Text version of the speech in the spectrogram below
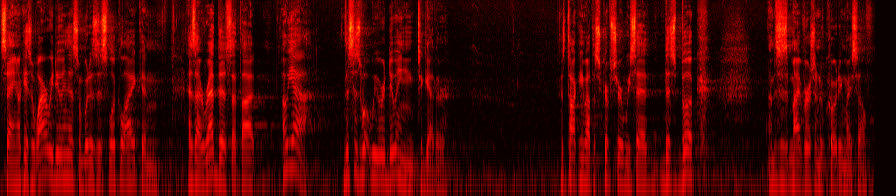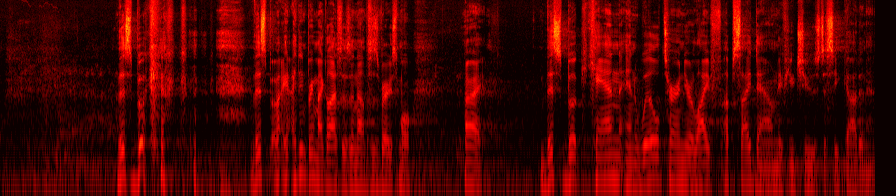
Saying, okay, so why are we doing this and what does this look like? And as I read this, I thought, oh, yeah, this is what we were doing together. I was talking about the scripture. We said, this book, and this is my version of quoting myself. This book, this I, I didn't bring my glasses, and now this is very small. All right. This book can and will turn your life upside down if you choose to seek God in it.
